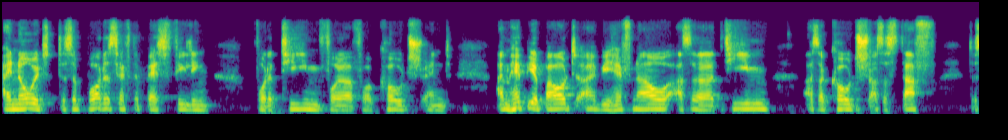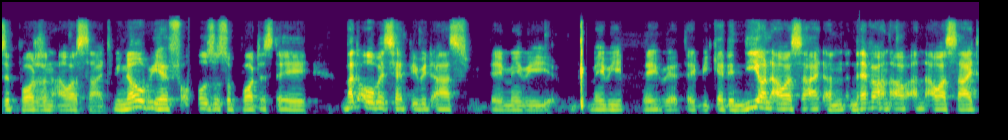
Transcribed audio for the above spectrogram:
i know it the supporters have the best feeling for the team for for coach and I'm happy about. Uh, we have now, as a team, as a coach, as a staff, the supporters on our side. We know we have also supporters. They not always happy with us. They maybe maybe they, they we get a knee on our side and never on our on our side.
